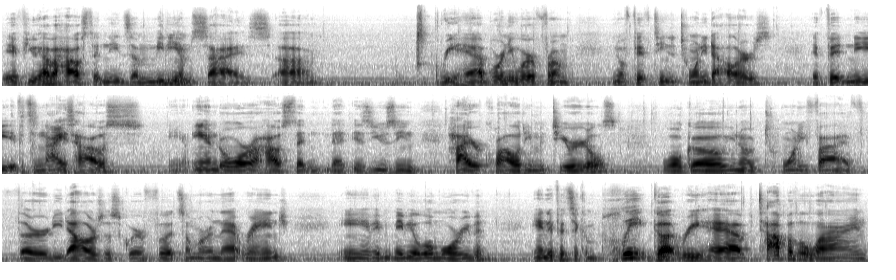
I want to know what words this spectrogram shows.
if you have a house that needs a medium size um, rehab, we're anywhere from you know fifteen to twenty dollars. If it need, if it's a nice house, and or a house that that is using higher quality materials will go you know 25 30 dollars a square foot somewhere in that range and maybe, maybe a little more even and if it's a complete gut rehab top of the line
